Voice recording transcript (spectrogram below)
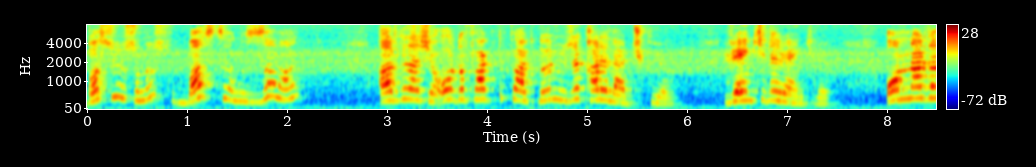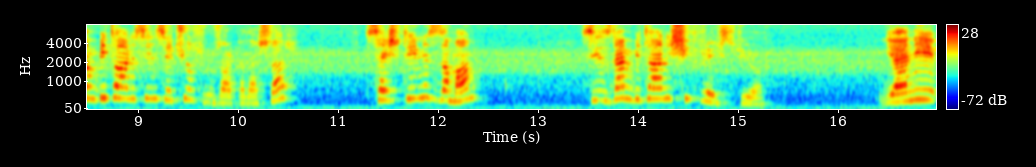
basıyorsunuz. Bastığınız zaman arkadaşlar orada farklı farklı önünüze kareler çıkıyor. Renkli renkli. Onlardan bir tanesini seçiyorsunuz arkadaşlar. Seçtiğiniz zaman sizden bir tane şifre istiyor. Yani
